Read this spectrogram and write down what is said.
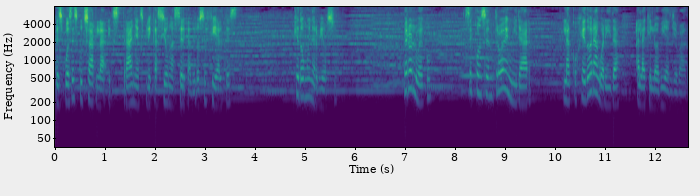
después de escuchar la extraña explicación acerca de los efialtes, quedó muy nervioso. Pero luego se concentró en mirar la acogedora guarida a la que lo habían llevado.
